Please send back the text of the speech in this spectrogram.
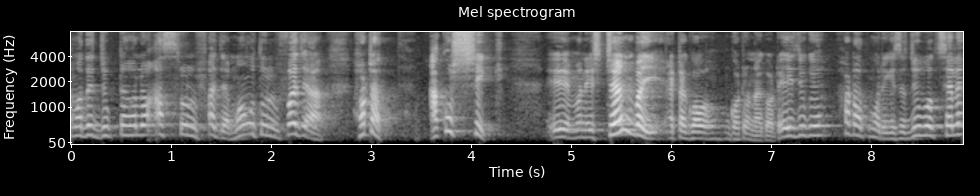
আমাদের যুগটা হলো আসরুল ফাজা মমতুল ফাজা হঠাৎ আকস্মিক, এ মানে স্ট্যান্ড বাই একটা ঘটনা ঘটে। এই যুগে হঠাৎ মরে গেছে, যুবক ছেলে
